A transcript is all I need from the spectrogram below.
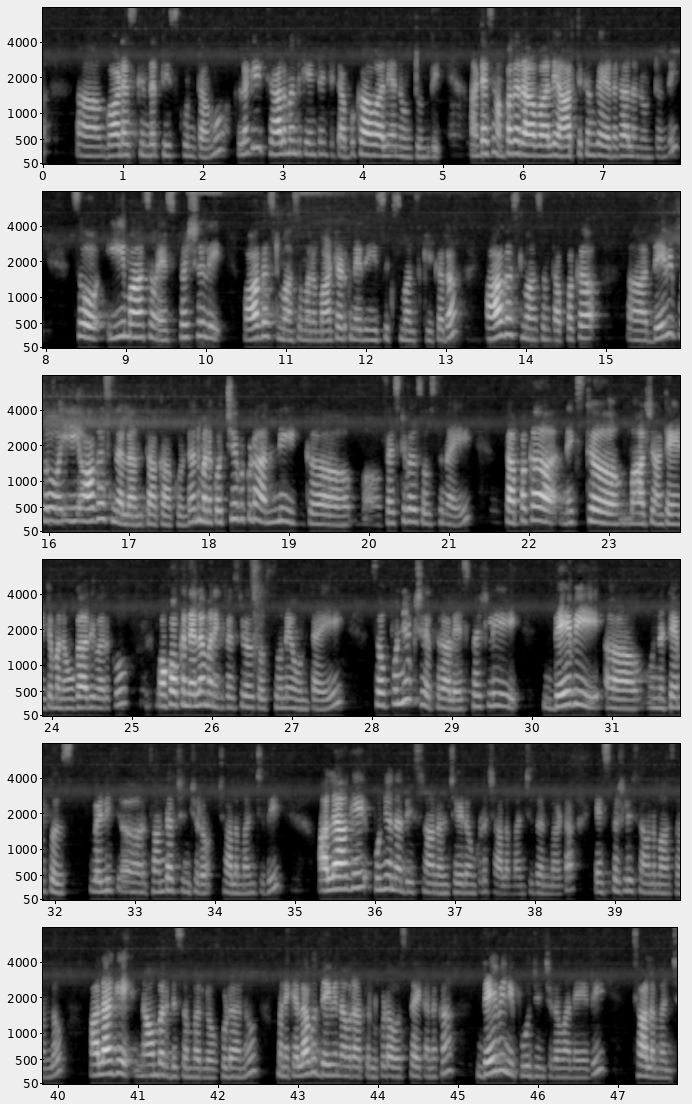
గాడెస్ కింద తీసుకుంటాము. అలాగే చాలా మందికి ఏంటంటే డబ్బు కావాలి అని ఉంటుంది. అంటే సంపద రావాలి ఆర్థికంగా ఎదగాలని ఉంటుంది. సో ఈ మాసం ఎస్పెషల్లీ ఆగస్ట్ మాసం మనం మాట్లాడుకునేది ఈ సిక్స్ మంత్స్కి కదా. ఆగస్ట్ మాసం తప్పక దేవి సో ఈ ఆగస్ట్ నెల అంతా కాకుండా మనకు వచ్చేవి కూడా అన్ని ఫెస్టివల్స్ వస్తున్నాయి. తప్పక నెక్స్ట్ మార్చ్ అంటే ఏంటి మన ఉగాది వరకు ఒక్కొక్క నెల మనకి ఫెస్టివల్స్ వస్తూనే ఉంటాయి. సో పుణ్యక్షేత్రాలు ఎస్పెషలీ దేవి ఆ, ఉన్న టెంపుల్స్ వెళ్ళి సందర్శించడం చాలా మంచిది. అలాగే పుణ్యనది స్నానాలు చేయడం కూడా చాలా మంచిది అనమాట ఎస్పెషలీ శ్రావణ మాసంలో. అలాగే నవంబర్ డిసెంబర్లో కూడాను మనకి ఎలాగో దేవి నవరాత్రులు కూడా వస్తాయి కనుక దేవిని పూజించడం అనేది చాలా మంచిది.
